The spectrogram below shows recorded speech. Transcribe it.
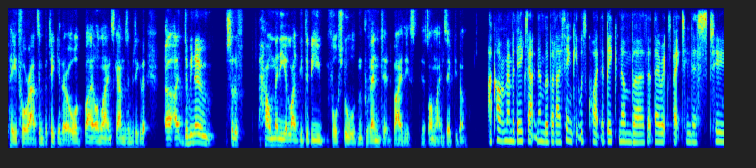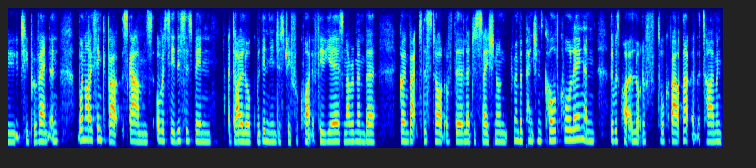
paid for ads in particular or by online scams in particular. Uh, do we know sort of how many are likely to be forestalled and prevented by this, this online safety bill? I can't remember the exact number, but I think it was quite a big number that they were expecting this to to prevent. And when I think about scams, obviously this has been a dialogue within the industry for quite a few years. And I remember going back to the start of the legislation on remember pensions cold calling? And there was quite a lot of talk about that at the time. And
